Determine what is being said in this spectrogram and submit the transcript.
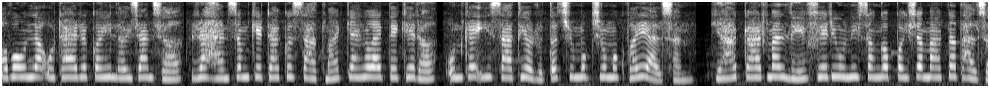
अब उनलाई उठाएर कहीँ लैजान्छ र ह्यान्डसम केटाको साथमा क्याङलाई देखेर उनका यी साथीहरू त चुमुक चुमुक भइहाल्छन्। यहाँ ली फेरि उनीसँग पैसा माग्न थाल्छ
